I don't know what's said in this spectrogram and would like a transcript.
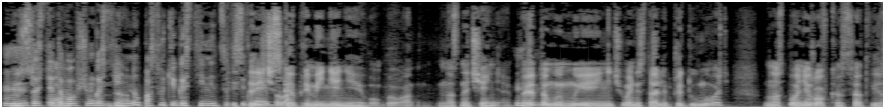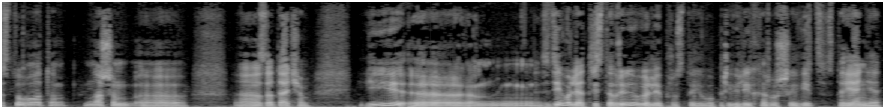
То, mm, есть, то есть он, это, в общем, гостини... да, ну, по сути, гостиница всегда Историческое и была. применение его было, назначение. Mm-hmm. Поэтому мы ничего не стали придумывать. У нас планировка соответствовала там нашим э, э, задачам. И э, сделали, отреставрировали, просто его привели в хороший вид, состояние,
